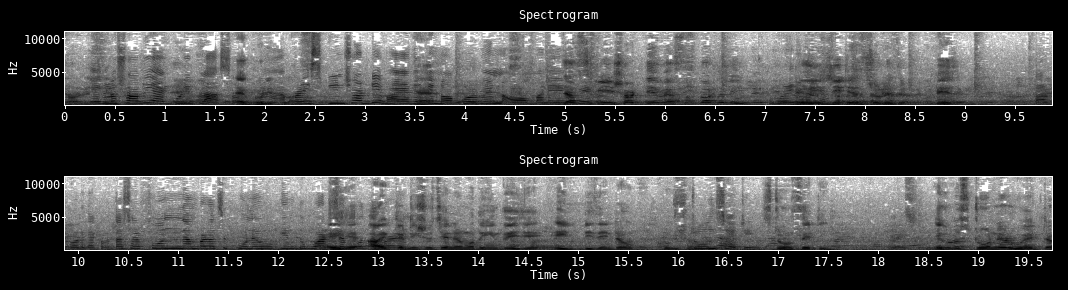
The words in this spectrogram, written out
ধরনের এগুলো সবই এক ভরি প্লাস এক ভরি plus। আপনারা স্ক্রিনশট দিয়ে ভাইয়াদেরকে হ্যাঁ। নক করবেন মানে জাস্ট স্ক্রিনশট দিয়ে মেসেজ পাঠালেই ওই যাবে। ডিটেলস চলে যাবে পেয়ে যাবে। তারপরে দেখাবো। তাছাড়া ফোন নাম্বার আছে ফোনেও কিন্তু হোয়াটসঅ্যাপ আরেকটা টিস্যু চেনের মধ্যে কিন্তু এই যে এই ডিজাইনটাও খুবই স্টোন সুন্দর। সেটিং স্টোন সেটিং এগুলো স্টোনের ওয়েটটা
